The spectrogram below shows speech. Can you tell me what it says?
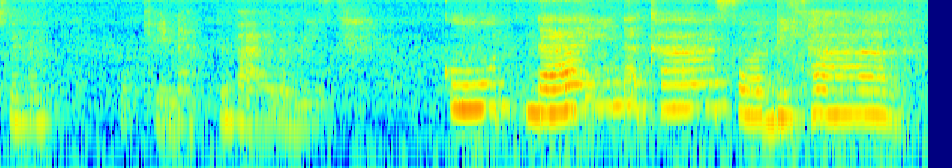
ใช่ไหมโอเคนะบ๊ายบายวันนี้กูดไนนะคะ สวัสดีค่ะ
